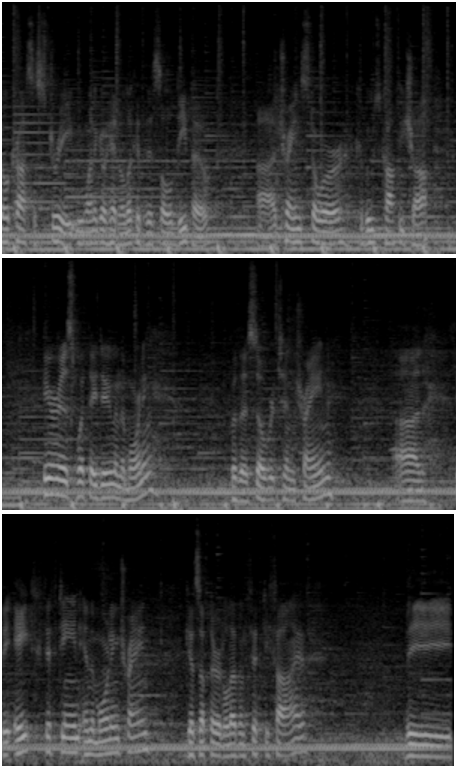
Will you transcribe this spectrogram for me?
go across the street, we want to go ahead and look at this old depot, uh, train store, caboose coffee shop. Here is what they do in the morning for the Silverton train. The 8.15 in the morning train gets up there at 11.55. The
